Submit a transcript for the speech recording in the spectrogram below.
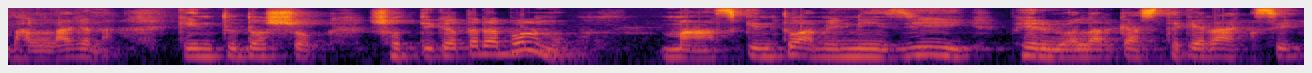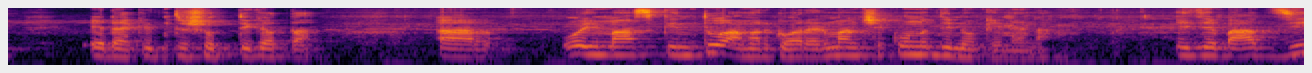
ভালো লাগে না। কিন্তু দর্শক, সত্যি কথাটা বলব, মাছ কিন্তু আমি নিজেই ফেরিওয়ালার কাছ থেকে রাখছি। এটা কিন্তু সত্যি কথা। আর ওই মাছ কিন্তু আমার ঘরের মানুষে কোনো দিনও কেনে না। এই যে বাজি,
